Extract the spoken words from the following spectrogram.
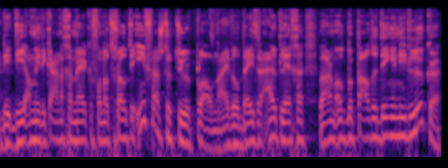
die, die Amerikanen gaan merken van het grote infrastructuurplan. Hij wil beter uitleggen waarom ook bepaalde dingen niet lukken.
